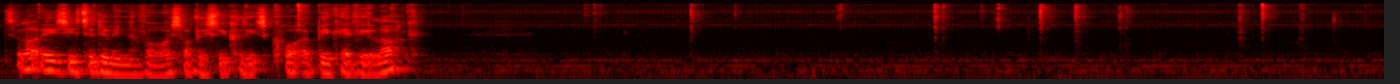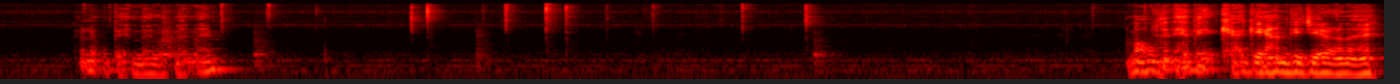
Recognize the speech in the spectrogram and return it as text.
It's a lot easier to do in the vice, obviously, because it's quite a big, heavy lock. A little bit of movement then. I'm holding it a bit caggy-handed here and there.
